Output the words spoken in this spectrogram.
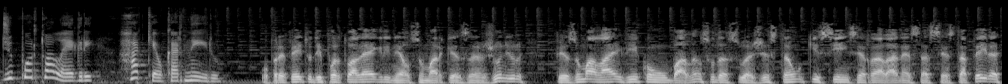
de Porto Alegre, Raquel Carneiro. O prefeito de Porto Alegre, Nelson Marquesan Júnior, fez uma live com o balanço da sua gestão que se encerrará nesta sexta-feira,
